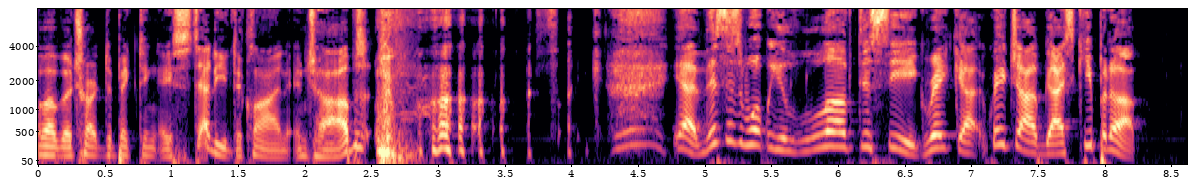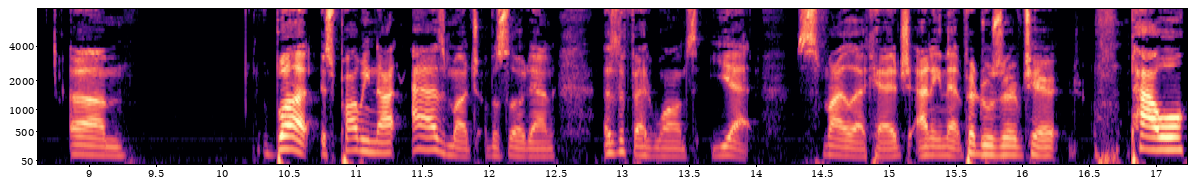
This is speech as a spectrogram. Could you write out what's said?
above a chart depicting a steady decline in jobs. it's like, yeah, this is what we love to see. Great, guy, great job, guys. Keep it up. Um, but it's probably not as much of a slowdown as the Fed wants yet. Smialek Hedge, adding that Federal Reserve Chair Powell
